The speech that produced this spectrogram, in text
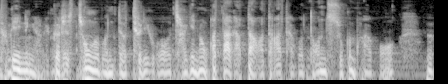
두 개 있는 게 그래서 종업원 더 드리고 자기는 왔다 갔다 왔다 갔다 하고 돈 수금하고 어,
